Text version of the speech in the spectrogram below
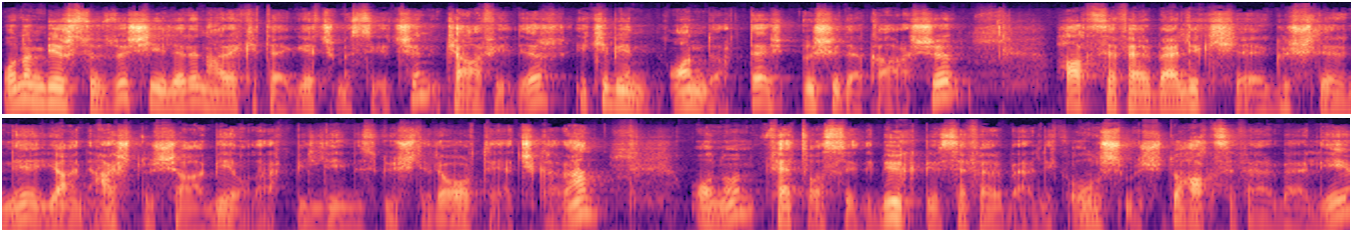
onun bir sözü Şiilerin harekete geçmesi için kafidir. 2014'te IŞİD'e karşı halk seferberlik e, güçlerini yani Haçlı Şabi olarak bildiğimiz güçleri ortaya çıkaran onun fetvasıydı. Büyük bir seferberlik oluşmuştu, halk seferberliği.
